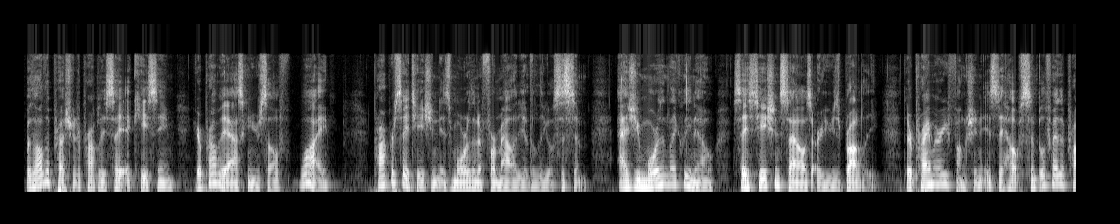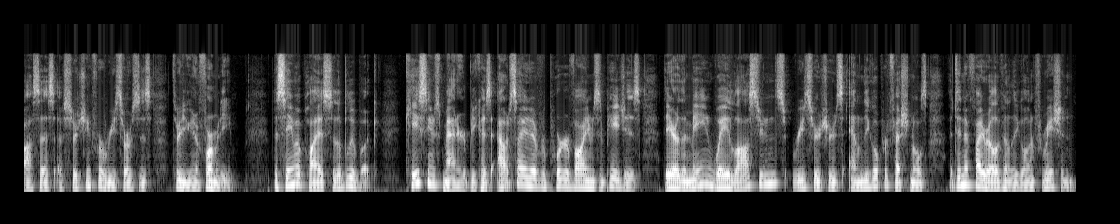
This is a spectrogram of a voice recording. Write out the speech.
With all the pressure to properly cite a case name, you're probably asking yourself, why? Proper citation is more than a formality of the legal system. As you more than likely know, citation styles are used broadly. Their primary function is to help simplify the process of searching for resources through uniformity. The same applies to the Blue Book. Case names matter because outside of reporter volumes and pages, they are the main way law students, researchers, and legal professionals identify relevant legal information.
